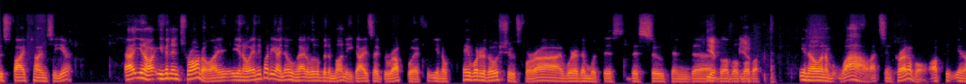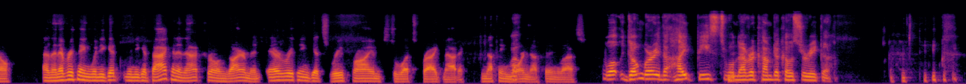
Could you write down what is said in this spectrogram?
use five times a year. Uh, you know, even in Toronto, I you know anybody I know who had a little bit of money, guys I grew up with, you know, hey, what are those shoes for? Ah, I wear them with this this suit and uh, Yep, blah blah yep. blah blah. You know, and I'm wow, that's incredible. Up, you know, and then everything when you get when you get back in a natural environment, everything gets reprimed to what's pragmatic. Nothing Well- more, nothing less. Well, don't worry, the hype beasts will never come to Costa Rica.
